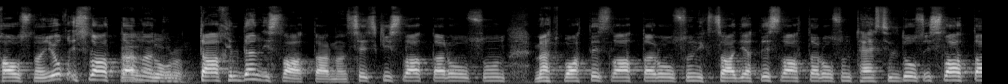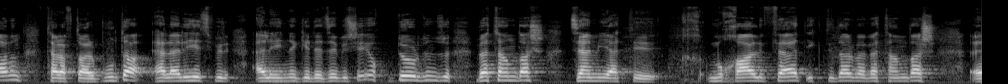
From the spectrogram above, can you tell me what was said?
xaosla yox, islahatlarla, hə, daxildən islahatlarla, seçki islahatları olsun, mətbuatda islahatlar olsun, iqtisadiyyatda islahatlar olsun, təhsildə olsun, islahatların tərəfdarı. Burada hələlik heç bir əleyhinə gedəcək bir şey yox. Dördüncü, vətən vətəndaş cəmiyyəti, müxalifət, iqtidar və vətəndaş e,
